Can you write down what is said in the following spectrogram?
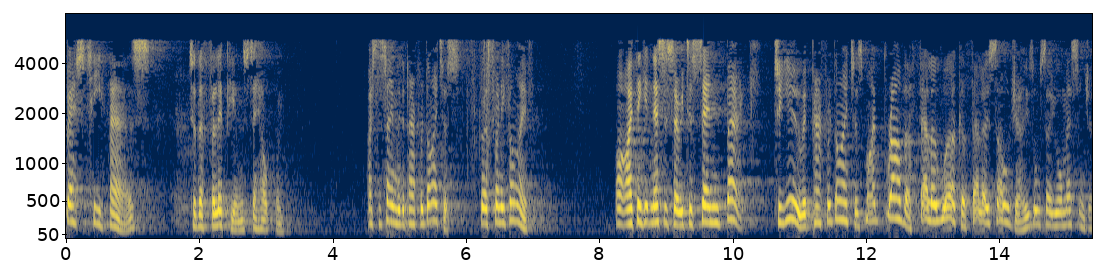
best he has, to the Philippians to help them. It's the same with Epaphroditus. Verse 25. I think it necessary to send back to you Epaphroditus, my brother, fellow worker, fellow soldier, who's also your messenger.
